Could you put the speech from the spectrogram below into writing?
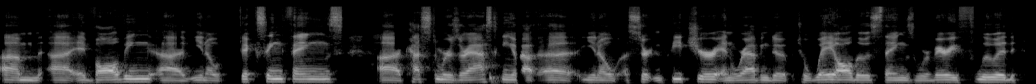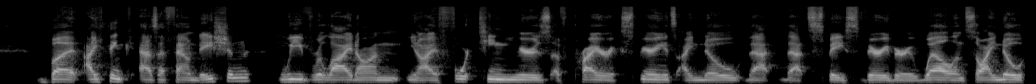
um, uh, evolving, uh, you know, fixing things. Uh, customers are asking about, uh, you know, a certain feature, and we're having to, to weigh all those things. We're very fluid. But I think as a foundation, we've relied on you know i have 14 years of prior experience i know that that space very very well and so i know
